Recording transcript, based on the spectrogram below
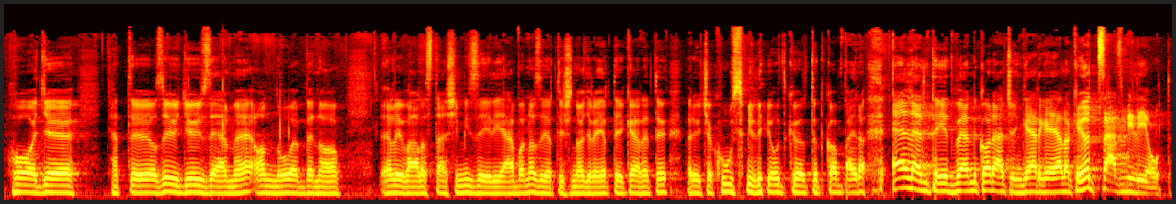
hogy Hát az ő győzelme annó ebben a előválasztási mizériában azért is nagyra értékelhető, mert ő csak 20 milliót költött kampányra, ellentétben Karácsony Gergelyel, aki 500 milliót.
